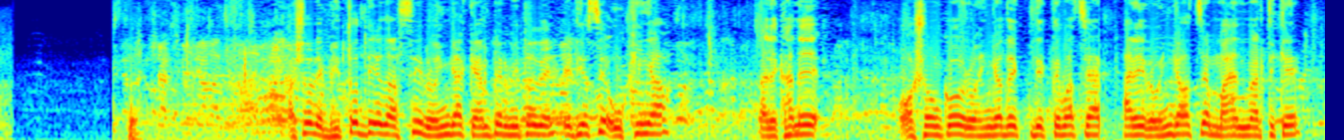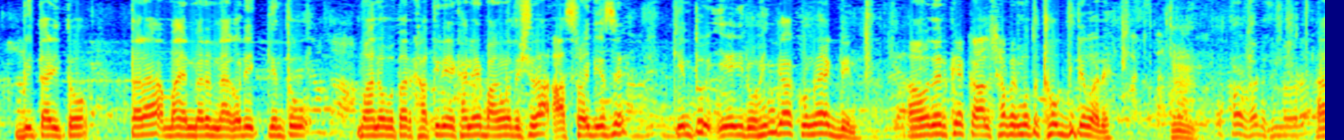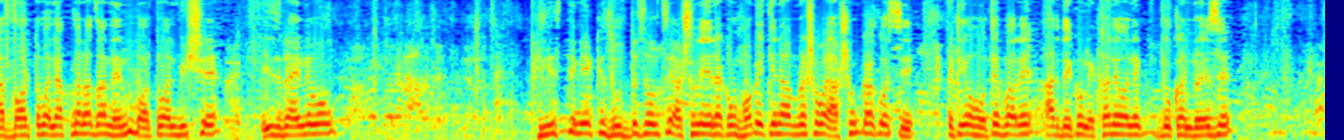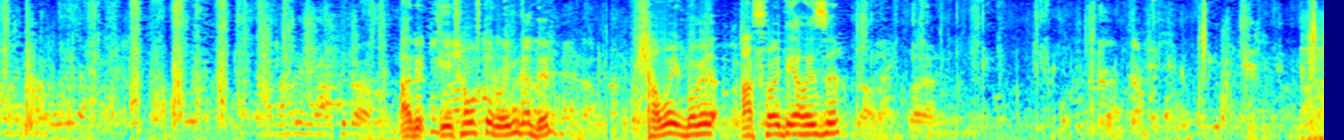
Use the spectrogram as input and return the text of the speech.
আসলে ভিতর দিয়ে যাচ্ছি, রোহিঙ্গা ক্যাম্পের ভিতরে। এটি হচ্ছে উখিয়া। আর এখানে অসংখ্য রোহিঙ্গা দেখ- দেখতে পাচ্ছে। আর এই রোহিঙ্গা হচ্ছে মায়ানমার থেকে বিতাড়িত তারা মায়ানমারের নাগরিক কিন্তু মানবতার খাতিরে এখানে বাংলাদেশিরা আশ্রয় দিয়েছে। কিন্তু এই রোহিঙ্গা কোনো একদিন আমাদেরকে কাল সাপের মতো ঠোক দিতে পারে। বর্তমানে আপনারা জানেন বর্তমান বিশ্বে ইসরায়েল এবং ফিলিস্তিনে একটি যুদ্ধ চলছে। আসলে এরকম হবে কিনা আমরা সবাই আশঙ্কা করছি এটিও হতে পারে। আর দেখুন এখানে অনেক দোকান রয়েছে। আর এই সমস্ত রোহিঙ্গাদের সাময়িকভাবে আশ্রয় দেওয়া হয়েছে।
